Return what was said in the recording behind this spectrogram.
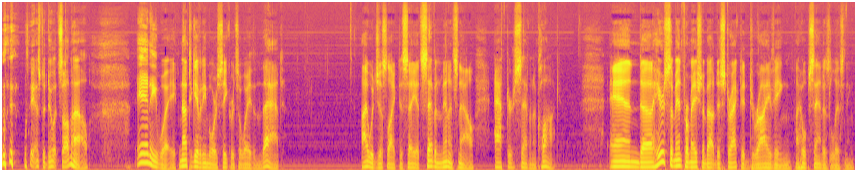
he has to do it somehow. Anyway, not to give any more secrets away than that, I would just like to say it's seven minutes now after seven o'clock. And uh, here's some information about distracted driving. I hope Santa's listening.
